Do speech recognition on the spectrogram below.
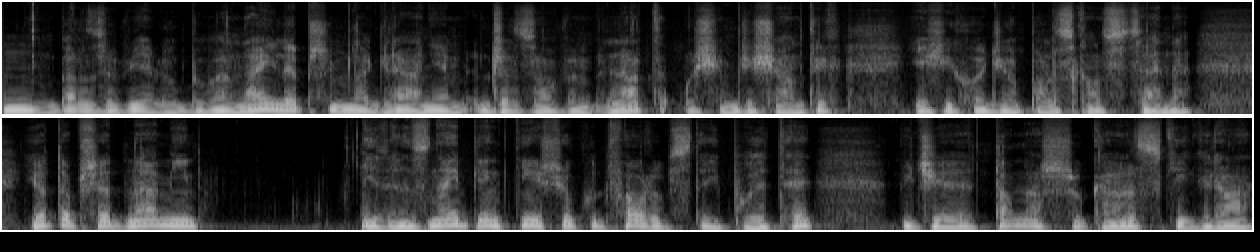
bardzo wielu była najlepszym nagraniem jazzowym lat 80., jeśli chodzi o polską scenę. I oto przed nami jeden z najpiękniejszych utworów z tej płyty, gdzie Tomasz Szukalski gra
